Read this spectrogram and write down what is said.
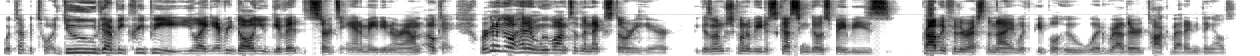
What type of toy? Dude, that'd be creepy. You like every doll you give it starts animating around. Okay, we're gonna go ahead and move on to the next story here because I'm just gonna be discussing ghost babies probably for the rest of the night with people who would rather talk about anything else.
